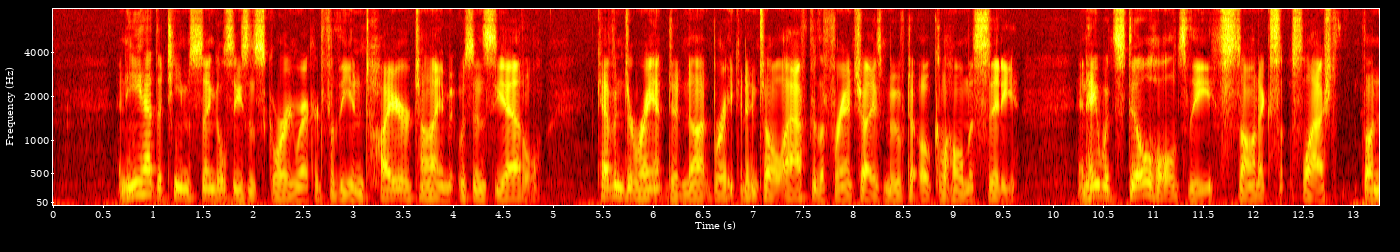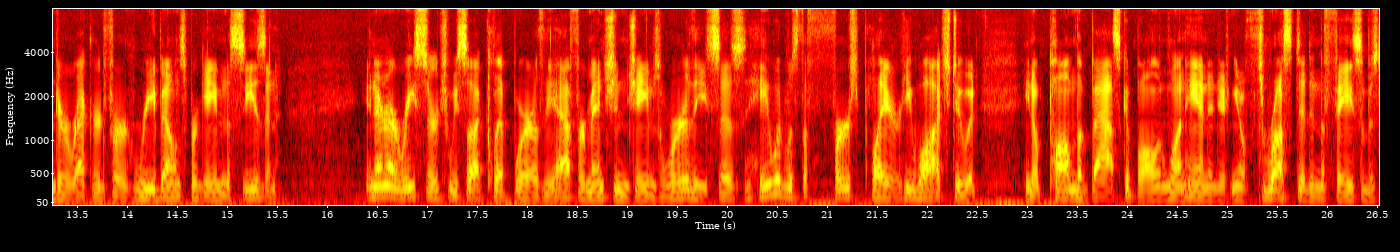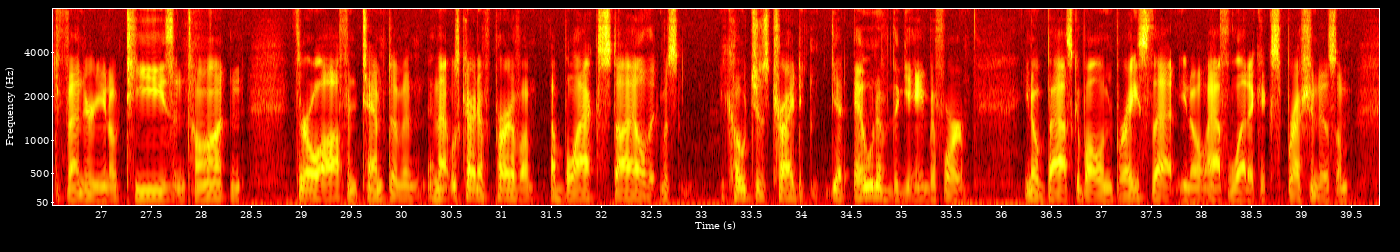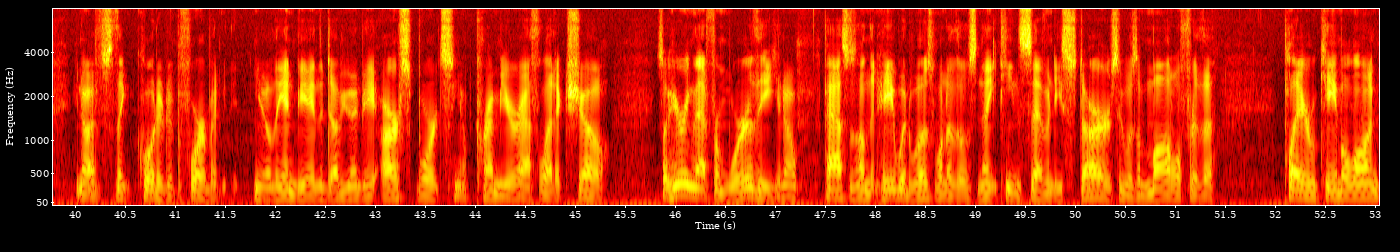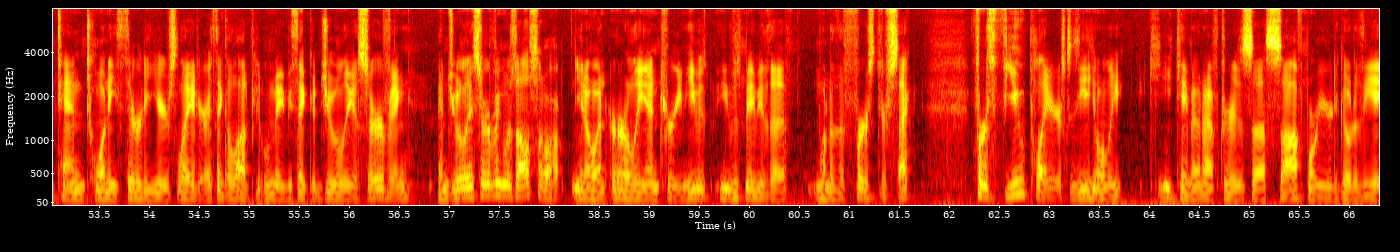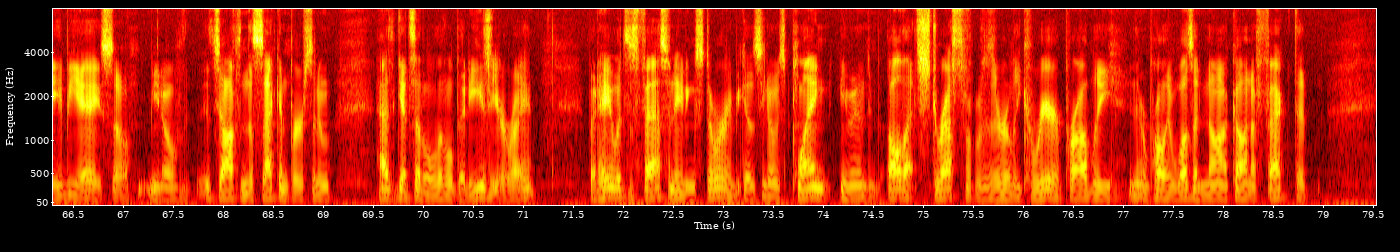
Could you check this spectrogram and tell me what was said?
and he had the team's single season scoring record for the entire time it was in Seattle. Kevin Durant did not break it until after the franchise moved to Oklahoma City. And Haywood still holds the Sonics slash Thunder record for rebounds per game in a season. And in our research, we saw a clip where the aforementioned James Worthy says Haywood was the first player he watched who would, you know, palm the basketball in one hand and, you know, thrust it in the face of his defender, you know, tease and taunt. And throw off and tempt them. And, and that was kind of part of a, a black style that was coaches tried to get out of the game before, you know, basketball embraced that, you know, athletic expressionism. You know, I've think quoted it before, but you know, the NBA and the WNBA are sports, you know, premier athletic show. So hearing that from Worthy, you know, passes on that Haywood was one of those 1970s stars who was a model for the player who came along 10, 20, 30 years later. I think a lot of people maybe think of Julius Erving, and Julius Erving was also, you know, an early entry. He was he was maybe the one of the first or sec, first few players because he only he came out after his uh, sophomore year to go to the ABA. So you know, it's often the second person who has, gets it a little bit easier, right? But Haywood's a fascinating story because you know he's playing, you know, all that stress from his early career probably there probably was a knock-on effect that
